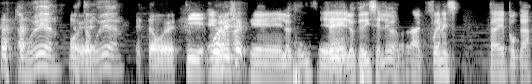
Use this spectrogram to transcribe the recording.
Está muy bien, Muy está bien. muy bien. Está muy bien. Sí, es Bueno, verdad yo- que lo que dice, Sí. lo que dice Leo es verdad, fue en esa época,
